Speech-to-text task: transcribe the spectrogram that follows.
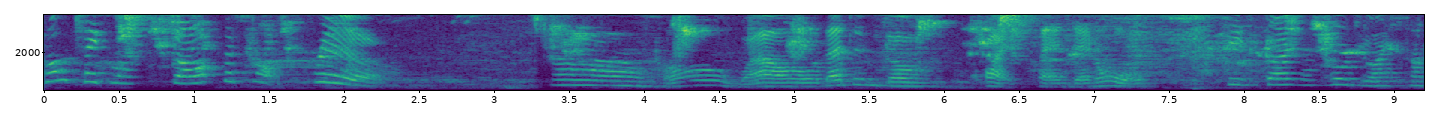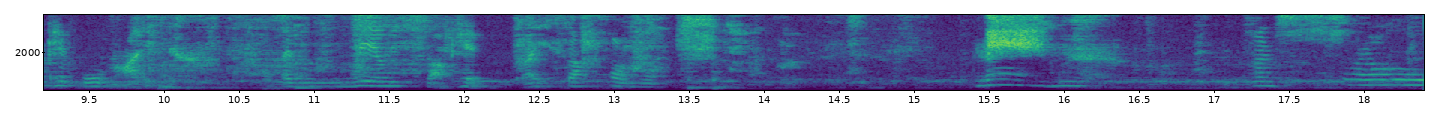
don't take my stuff. That's not fair. Oh, oh well, that didn't go quite planned at all. See, guys, I told you I suck at Fortnite. I really suck at. I suck so much. Man, I'm so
